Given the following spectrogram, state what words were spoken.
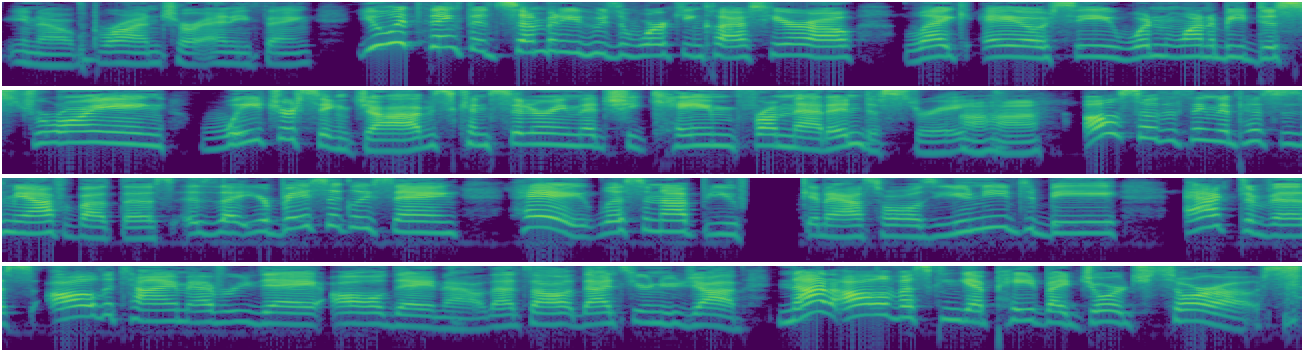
you know, brunch or anything. You would think that somebody who's a working class hero like AOC wouldn't want to be destroying waitressing jobs considering that she came from that industry. Uh huh. Also, the thing that pisses me off about this is that you're basically saying, hey, listen up, you fucking assholes. You need to be activists all the time, every day, all day now. That's all that's your new job. Not all of us can get paid by George Soros.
